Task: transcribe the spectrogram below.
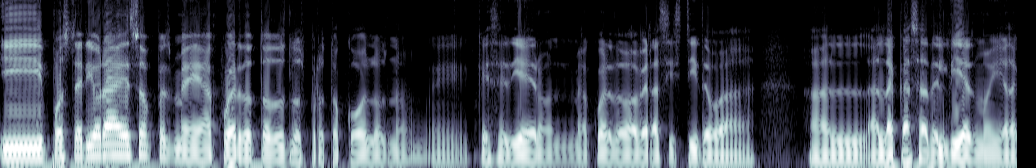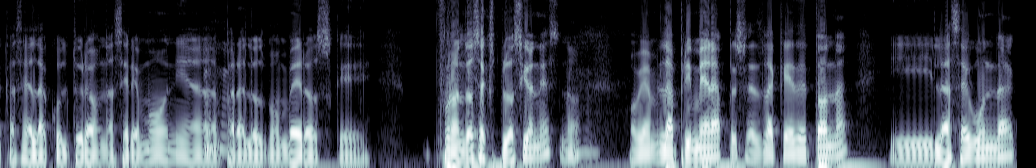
Y posterior a eso, pues me acuerdo todos los protocolos, ¿no? Eh, que se dieron. Me acuerdo haber asistido a, al- a la Casa del Diezmo y a la Casa de la Cultura a una ceremonia para los bomberos que fueron dos explosiones, ¿no? Obviamente, la primera, pues es la que detona y la segunda,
